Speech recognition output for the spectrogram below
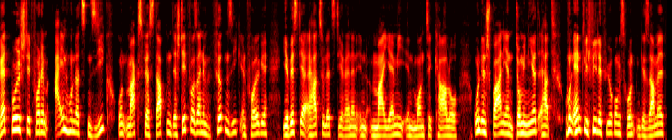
Red Bull steht vor dem 100. Sieg und Max Verstappen, der steht vor seinem vierten Sieg in Folge. Ihr wisst ja, er hat zuletzt die Rennen in Miami, in Monte Carlo und in Spanien dominiert. Er hat unendlich viele Führungsrunden gesammelt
